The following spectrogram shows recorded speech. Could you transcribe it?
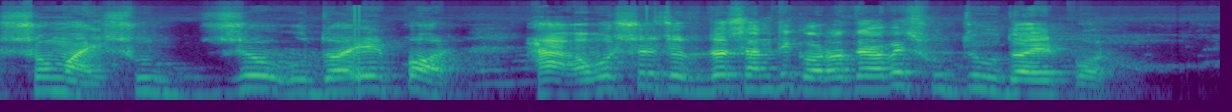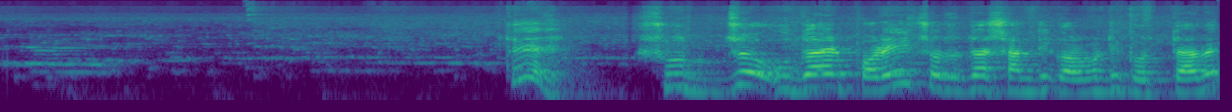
সময়, সূর্য উদয়ের পর। হ্যাঁ অবশ্যই চতুর্দশ শান্তি করাতে হবে সূর্য উদয়ের পর। ঠিক আছে? সূর্য উদয়ের পরেই চতুর্দশ শান্তি কর্মটি করতে হবে।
